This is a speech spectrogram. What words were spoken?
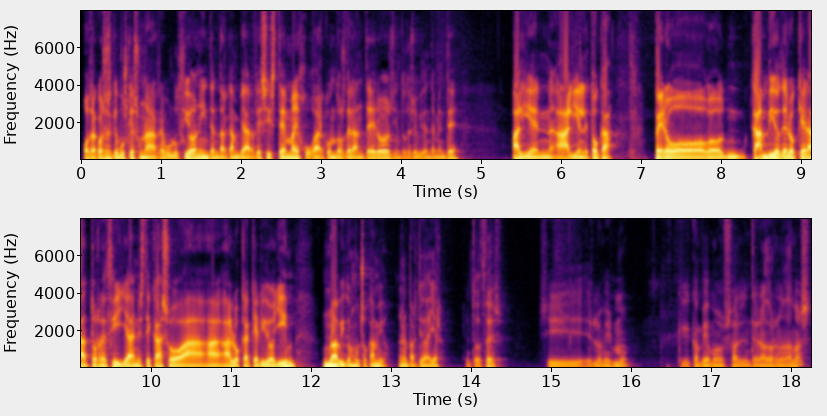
Otra cosa es que busques una revolución, intentar cambiar de sistema y jugar con dos delanteros, y entonces, evidentemente, alguien, a alguien le toca. Pero mm, cambio de lo que era Torrecilla, en este caso, a, a lo que ha querido Jim, no ha habido mucho cambio en el partido de ayer. Entonces, si es lo mismo, que cambiamos al entrenador nada más.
